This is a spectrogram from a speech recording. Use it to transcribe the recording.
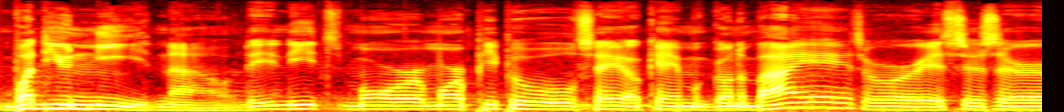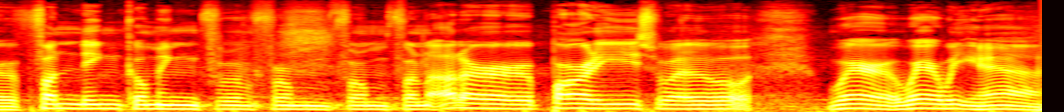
What do you need now? Do you need more more people who say, "Okay, I'm going to buy it," or is, is there funding coming from from from, from other parties? Where where where we? Yeah,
